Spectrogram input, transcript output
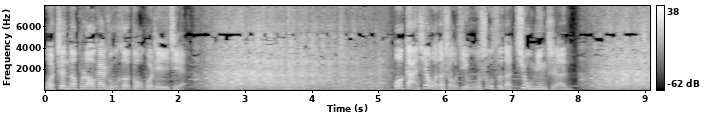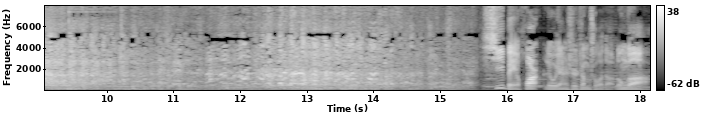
我真的不知道该如何躲过这一劫。我感谢我的手机无数次的救命之恩。西北花留言是这么说的：“龙哥，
